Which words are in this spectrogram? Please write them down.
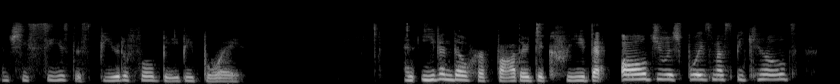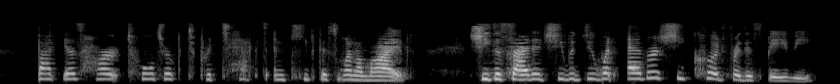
And she sees this beautiful baby boy. And even though her father decreed that all Jewish boys must be killed, Batya's heart told her to protect and keep this one alive. She decided she would do whatever she could for this baby.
